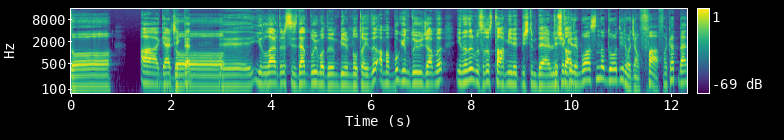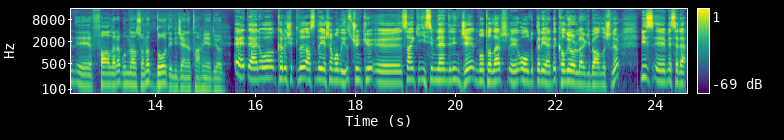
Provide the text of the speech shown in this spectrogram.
Do. Aa gerçekten Do. e, yıllardır sizden duymadığım bir notaydı ama bugün duyacağımı inanır mısınız tahmin etmiştim değerli Teşekkür üstadım. ederim. Bu aslında do değil hocam. Fa. Fakat ben e, fa'lara bundan sonra do deneyeceğini tahmin ediyorum. Evet yani o karışıklığı aslında yaşamalıyız. Çünkü e, sanki isimlendirince notalar e, oldukları yerde kalıyorlar gibi anlaşılıyor. Biz e, mesela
